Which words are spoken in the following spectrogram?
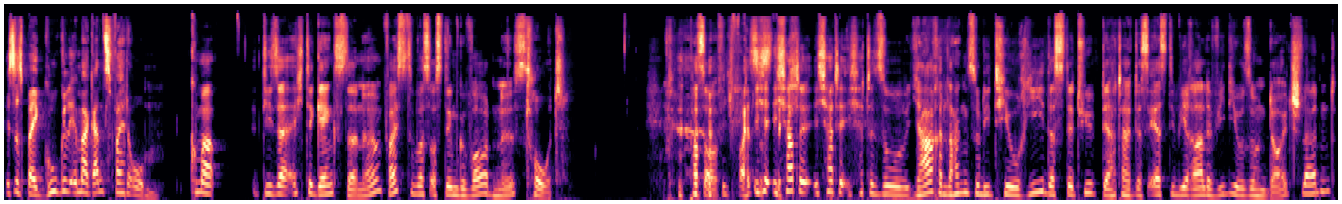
ist es bei Google immer ganz weit oben. Guck mal, dieser echte Gangster, ne? Weißt du, was aus dem geworden ist? Tot. Pass auf, ich, weiß ich, ich hatte, ich hatte, ich hatte so jahrelang so die Theorie, dass der Typ, der hatte halt das erste virale Video so in Deutschland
